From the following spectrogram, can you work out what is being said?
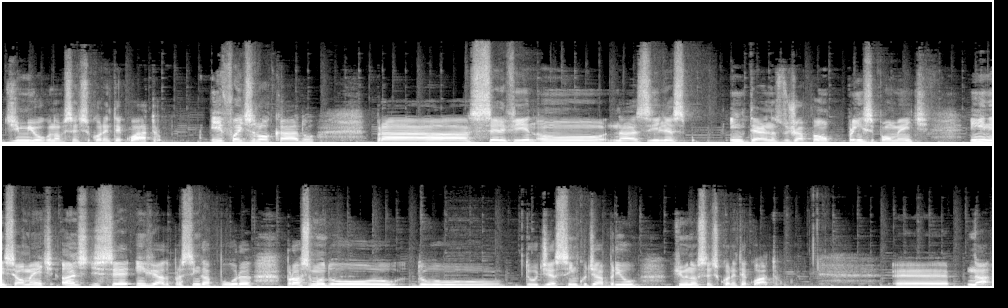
de 1944 e foi deslocado para servir no, nas ilhas internas do Japão, principalmente, inicialmente, antes de ser enviado para Singapura, próximo do, do, do dia 5 de abril de 1944. É, na,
